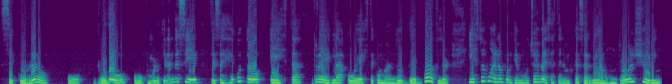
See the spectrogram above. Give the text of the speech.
se corrió o rodó o como lo quieran decir, que se ejecutó esta regla o este comando de Butler. Y esto es bueno porque muchas veces tenemos que hacer, digamos, un troubleshooting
